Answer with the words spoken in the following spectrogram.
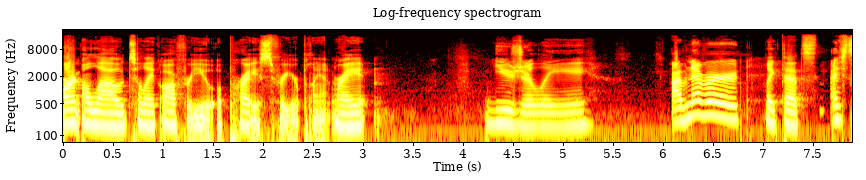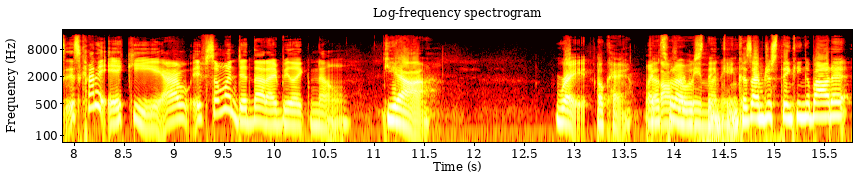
aren't allowed to like offer you a price for your plant, right? Usually. I've never Like that's I've, it's kind of icky. I, if someone did that, I'd be like, no. yeah. Right. Okay. Like, that's what I was thinking cuz I'm just thinking about it.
